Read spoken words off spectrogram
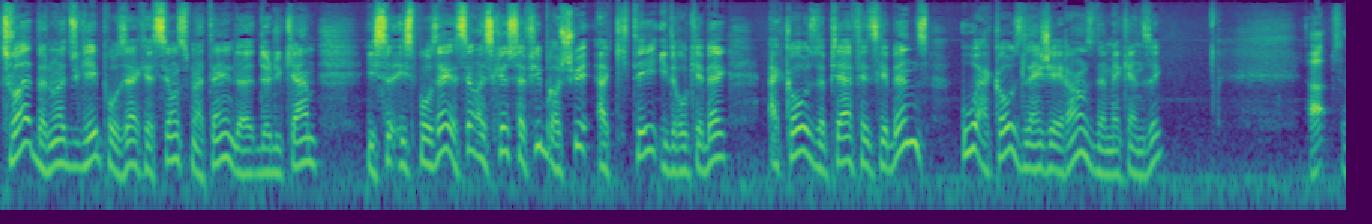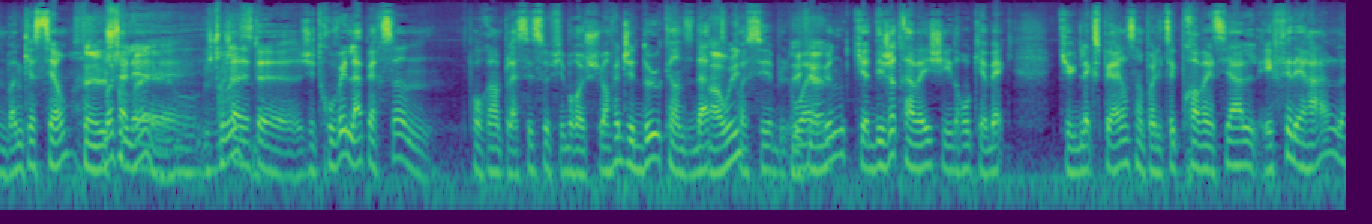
Tu vois, Benoît Duguay posait la question ce matin le- de l'UCAM. Il se, il se posait la question, est-ce que Sophie Brochu a quitté Hydro-Québec à cause de Pierre Fitzgibbons ou à cause de l'ingérence de McKenzie? Ah, c'est une bonne question. Moi, j'allais, te- j'ai trouvé la personne pour remplacer Sophie Brochu. En fait, j'ai deux candidates Ah oui? possibles. Ouais, une qui a déjà travaillé chez Hydro-Québec, qui a eu de l'expérience en politique provinciale et fédérale,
